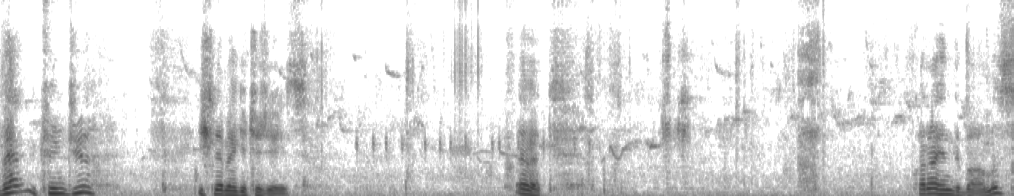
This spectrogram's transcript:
Ve üçüncü işleme geçeceğiz. Evet. Kara hindi bağımız.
